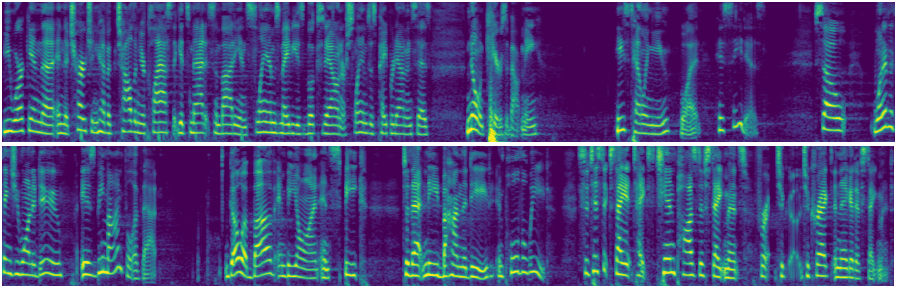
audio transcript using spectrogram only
you work in the in the church and you have a child in your class that gets mad at somebody and slams maybe his books down or slams his paper down and says, "No one cares about me," he's telling you what his seat is. So one of the things you want to do is be mindful of that go above and beyond and speak to that need behind the deed and pull the weed. Statistics say it takes 10 positive statements for, to, to correct a negative statement.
